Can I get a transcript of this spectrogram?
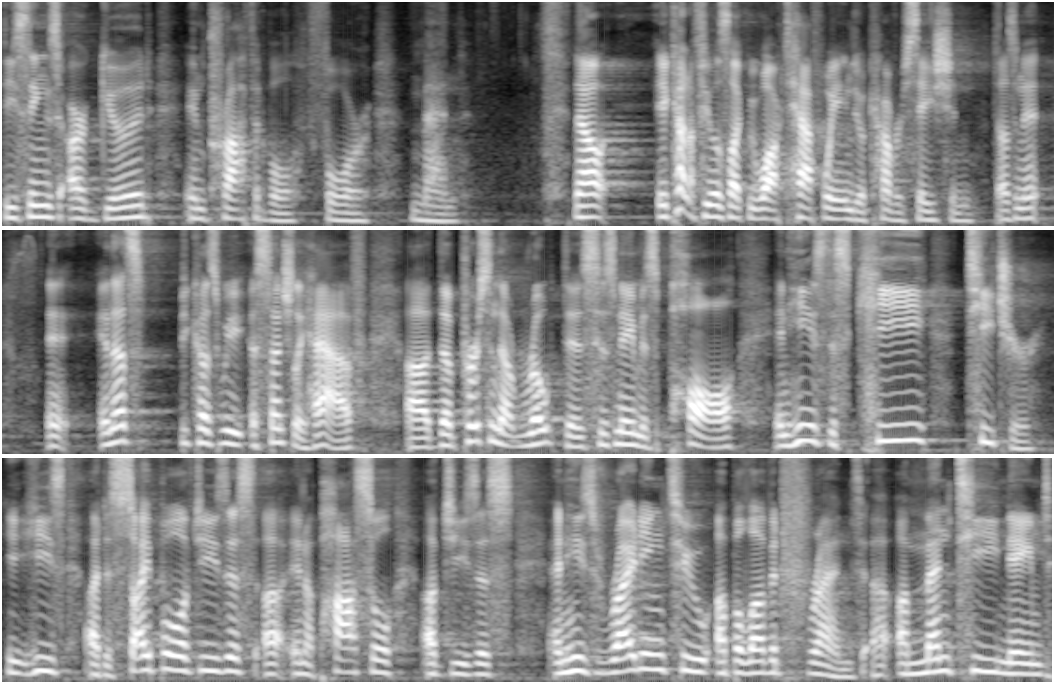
These things are good and profitable for men. Now, it kind of feels like we walked halfway into a conversation, doesn't it? And that's because we essentially have. Uh, the person that wrote this, his name is Paul, and he is this key teacher. He, he's a disciple of Jesus, uh, an apostle of Jesus, and he's writing to a beloved friend, a, a mentee named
